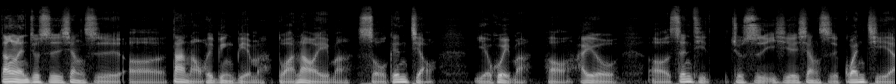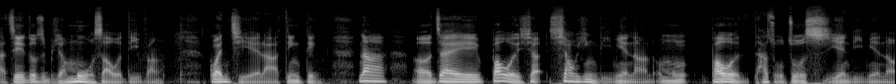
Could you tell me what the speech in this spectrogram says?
当然就是像是呃大脑会病变嘛，短脑 A 嘛，手跟脚也会嘛，好，还有呃身体就是一些像是关节啊，这些都是比较末梢的地方，关节啦，钉钉。那呃在鲍尔效效应里面呢、我们鲍尔他所做的实验里面呢、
